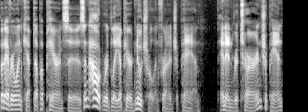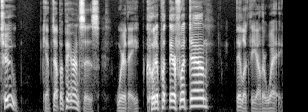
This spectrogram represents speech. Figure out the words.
but everyone kept up appearances and outwardly appeared neutral in front of Japan. And in return, Japan too kept up appearances. Where they could have put their foot down, they looked the other way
